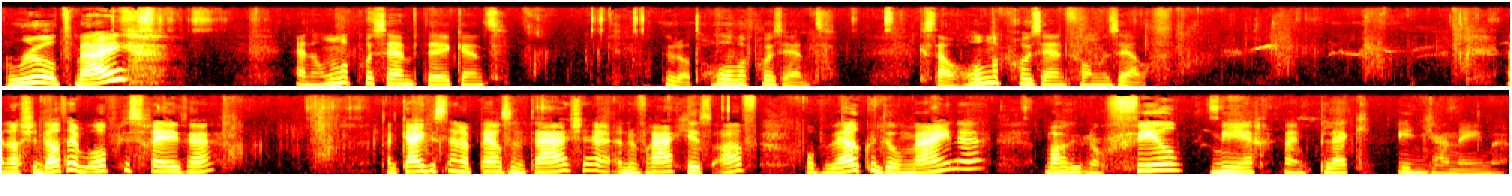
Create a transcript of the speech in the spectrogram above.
rult mij. En 100% betekent, ik doe dat 100%. Ik sta 100% voor mezelf. En als je dat hebt opgeschreven, dan kijk eens naar het percentage en dan vraag je eens af op welke domeinen mag ik nog veel meer mijn plek in gaan nemen.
